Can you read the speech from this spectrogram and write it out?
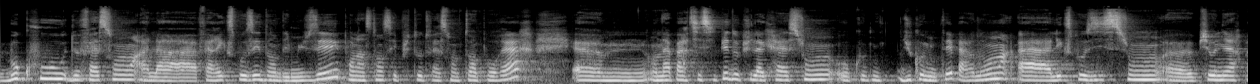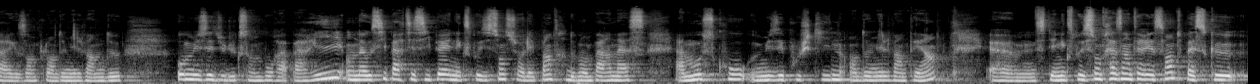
beaucoup de façon à la faire exposer dans des musées. Pour l'instant, c'est plutôt de façon temporaire. On a participé depuis la création du comité pardon, à l'exposition pionnière, par exemple, en 2022 au musée du Luxembourg à Paris. On a aussi participé à une exposition sur les peintres de Montparnasse à Moscou au musée Pouchkine en 2021. Euh, C'était une exposition très intéressante parce que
